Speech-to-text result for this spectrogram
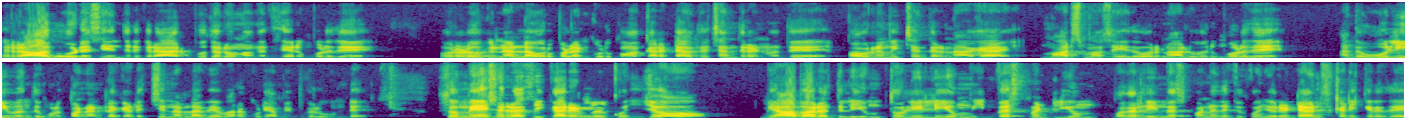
ராகுவோட சேர்ந்திருக்கிறார் புதனும் அங்கே சேரும் பொழுது ஓரளவுக்கு நல்ல ஒரு பலன் கொடுக்கும். கரெக்டாக அந்த சந்திரன் வந்து பௌர்ணமி சந்திரனாக மார்ச் மாதம் ஏதோ ஒரு நாள் வரும்பொழுது அந்த ஒளி வந்து உங்களுக்கு பன்னெண்டில் கிடைச்சி நல்லாவே வரக்கூடிய அமைப்புகள் உண்டு. ஸோ மேஷராசிக்காரர்கள் கொஞ்சம் வியாபாரத்திலையும் தொழிலையும் இன்வெஸ்ட்மெண்ட்லையும் முதல்ல இன்வெஸ்ட் பண்ணதுக்கு கொஞ்சம் ரிட்டர்ன்ஸ் கிடைக்கிறது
